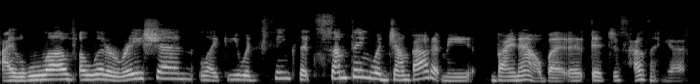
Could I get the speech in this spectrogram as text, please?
I love alliteration. Like, you would think that something would jump out at me by now, but it, it just hasn't yet.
